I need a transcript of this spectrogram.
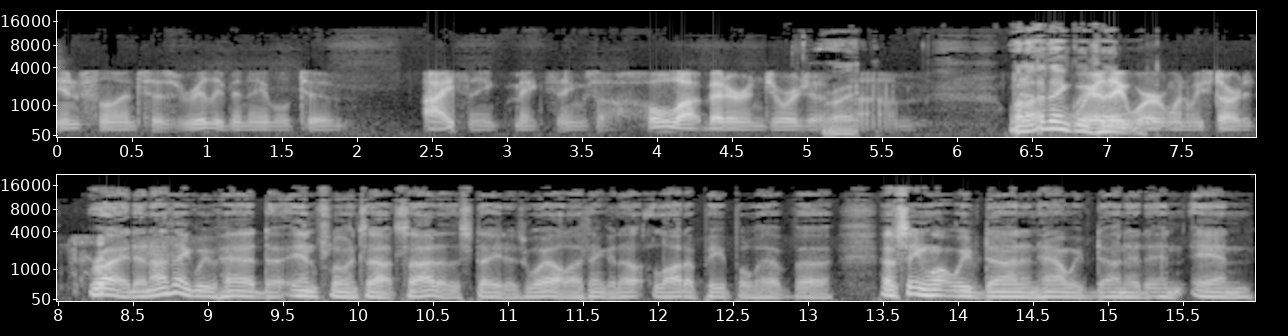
influence has really been able to, I think, make things a whole lot better in Georgia. Right. Um, Well, I think where had- they were when we started. right, and I think we've had uh, influence outside of the state as well. I think a lot of people have uh, have seen what we've done and how we've done it, and and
